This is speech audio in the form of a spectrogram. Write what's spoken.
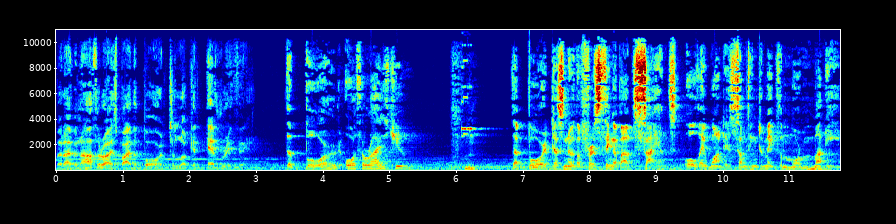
But I've been authorized by the board to look at everything. The board authorized you? Hmm. The board doesn't know the first thing about science. All they want is something to make them more money,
